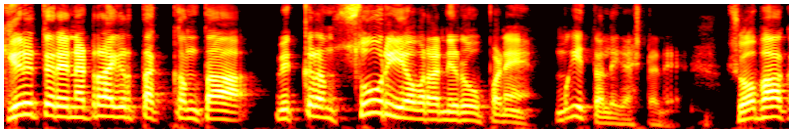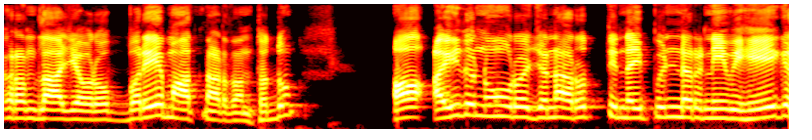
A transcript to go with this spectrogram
ಕಿರುತೆರೆ ನಟರಾಗಿರ್ತಕ್ಕಂಥ ವಿಕ್ರಮ್ ಸೂರಿ ಅವರ ನಿರೂಪಣೆ ಮುಗೀತು ಅಲ್ಲಿಗೆ ಅಷ್ಟೇ ಶೋಭಾ ಕರಂದ್ಲಾಜೆ ಅವರೊಬ್ಬರೇ ಮಾತನಾಡಿದಂಥದ್ದು, ಆ ಐದು ನೂರು ಜನ ವೃತ್ತಿ ನೈಪುಣ್ಯರು ನೀವು ಹೇಗೆ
